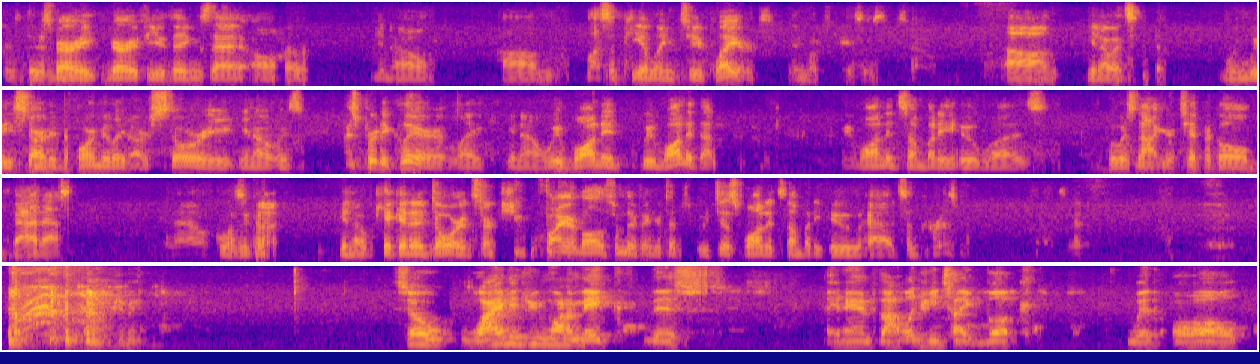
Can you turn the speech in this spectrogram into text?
there's, there's very very few things that are you know um, less appealing to players in most cases. So um, you know, it's when we started to formulate our story. You know, it was was pretty clear. Like you know, we wanted we wanted that. We wanted somebody who was who was not your typical badass. You know, who wasn't gonna you know, kick at a door and start shooting fireballs from their fingertips. We just wanted somebody who had some charisma. so, why did you want to make this an anthology type book with all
